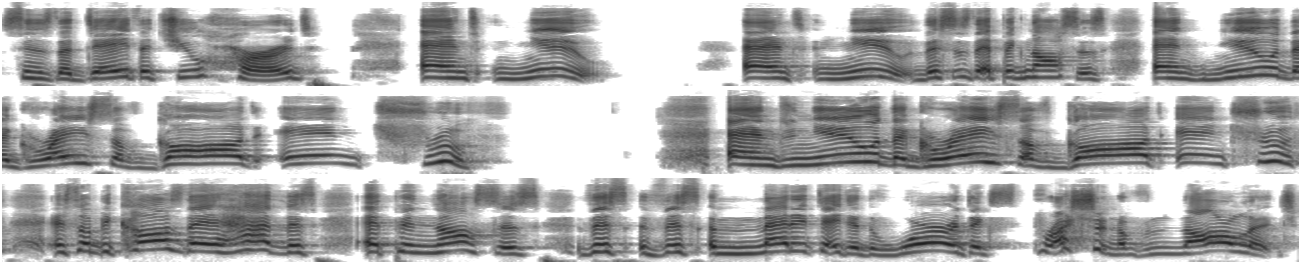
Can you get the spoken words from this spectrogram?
since the day that you heard and knew and knew, this is the epignosis, and knew the grace of God in truth and knew the grace of God in truth. And so because they had this epignosis, this, this meditated word expression of knowledge,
